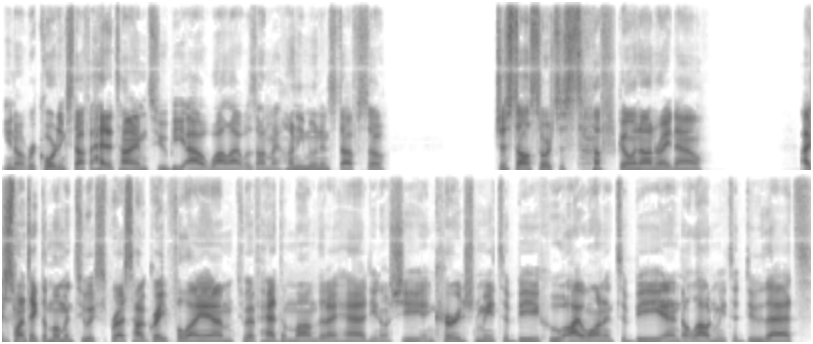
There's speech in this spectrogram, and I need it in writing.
you know, recording stuff ahead of time to be out while I was on my honeymoon and stuff. So just all sorts of stuff going on right now. I just want to take the moment to express how grateful I am to have had the mom that I had. You know, she encouraged me to be who I wanted to be and allowed me to do that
